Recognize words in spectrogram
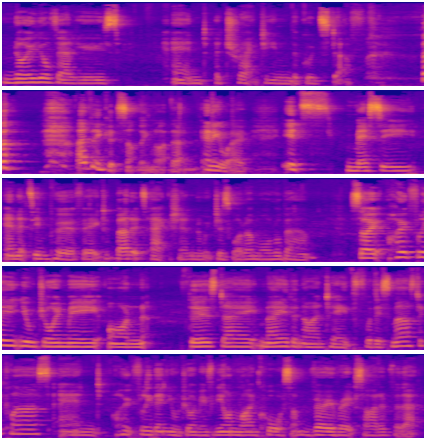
Know Your Values and Attract in the Good Stuff. I think it's something like that. Anyway, it's messy and it's imperfect, but it's action, which is what I'm all about. So hopefully you'll join me on Thursday, May the 19th for this masterclass, and hopefully then you'll join me for the online course. I'm very, very excited for that.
